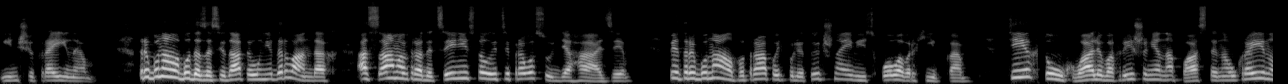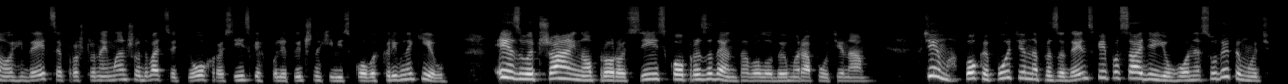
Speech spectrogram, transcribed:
інші країни. Трибунал буде засідати у Нідерландах, а саме в традиційній столиці правосуддя Гаазі. Під трибунал потрапить політична і військова верхівка. Ті, хто ухвалював рішення напасти на Україну, йдеться про щонайменше 20 російських політичних і військових керівників, і звичайно про російського президента Володимира Путіна. Втім, поки Путін на президентській посаді його не судитимуть,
